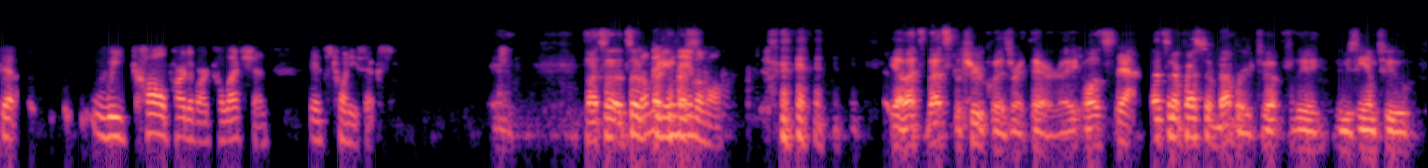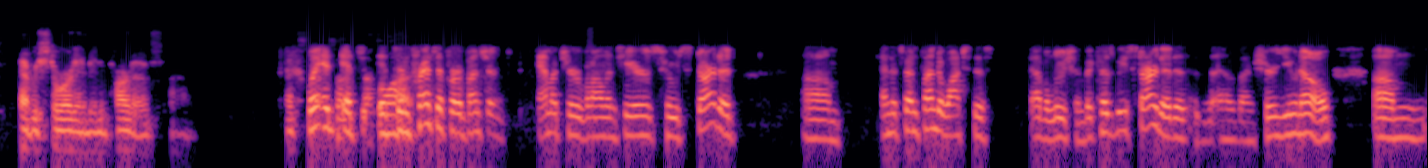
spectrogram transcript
that we call part of our collection, it's 26. That's a that's a Don't make pretty me name impressive. them all. yeah, that's that's the true quiz right there, right? Well, it's Yeah. that's an impressive number to for the, the museum to have restored and been a part of. Um, that's- Well, it, that's- it's a it's lot. impressive for a bunch of amateur volunteers who started, um, and it's been fun to watch this evolution because we started, as, as I'm sure you know, um,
